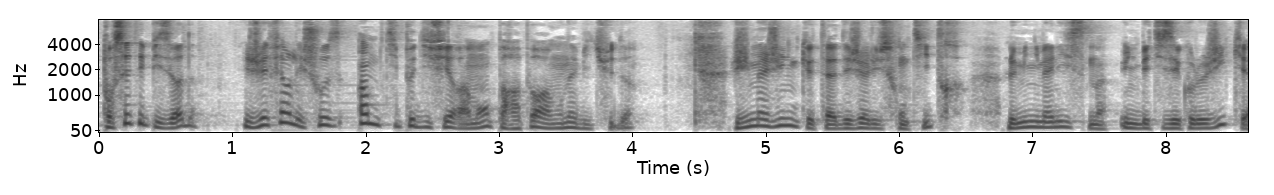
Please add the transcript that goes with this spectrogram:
Pour cet épisode, je vais faire les choses un petit peu différemment par rapport à mon habitude. J'imagine que tu as déjà lu son titre, Le minimalisme, une bêtise écologique,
